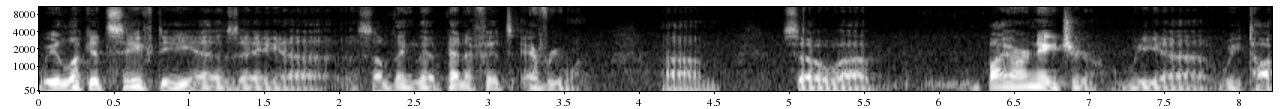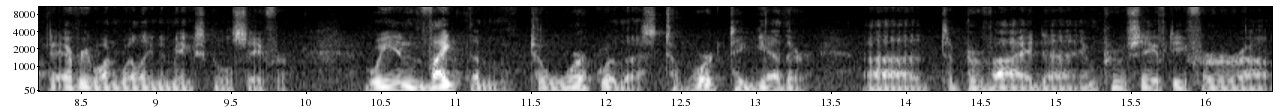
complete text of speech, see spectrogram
We look at safety as a uh, something that benefits everyone. Um, so, uh, by our nature, we uh, we talk to everyone willing to make schools safer. We invite them to work with us, to work together, uh, to provide uh, improved safety for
